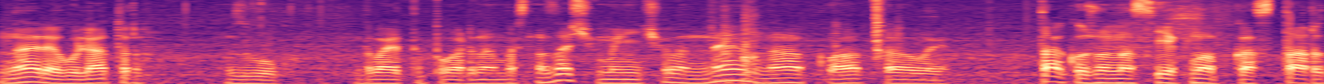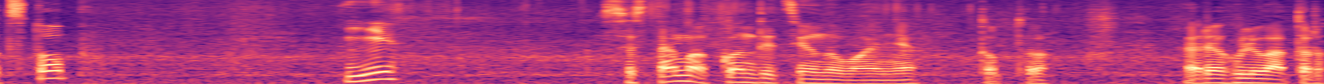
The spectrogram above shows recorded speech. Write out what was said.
на регулятор звуку. Давайте повернемось назад, щоб ми нічого не наклацали. Також у нас є кнопка старт-стоп і система кондиціонування, тобто регулятор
